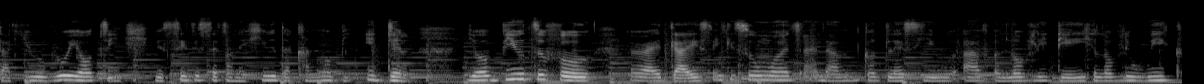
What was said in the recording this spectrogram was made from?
that you're royalty, you're city set on a hill that cannot be hidden. You're beautiful. All right, guys. Thank you so much, and um, God bless you. Have a lovely day, a lovely week,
